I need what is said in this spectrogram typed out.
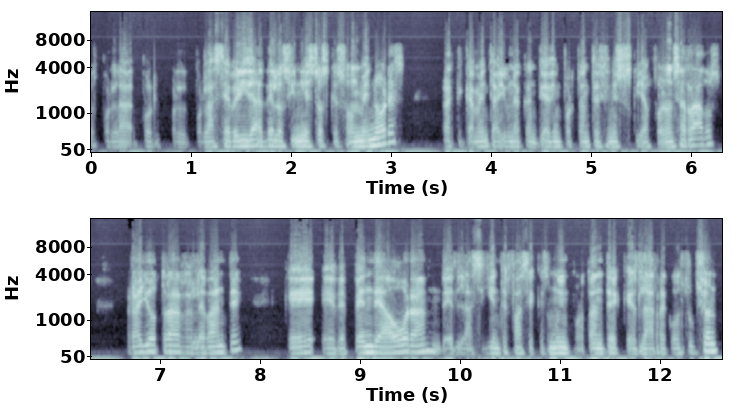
pues por la, por, por, la severidad de los siniestros que son menores. Prácticamente hay una cantidad importante de siniestros que ya fueron cerrados, pero hay otra relevante que eh, depende ahora de la siguiente fase que es muy importante, que es la reconstrucción.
